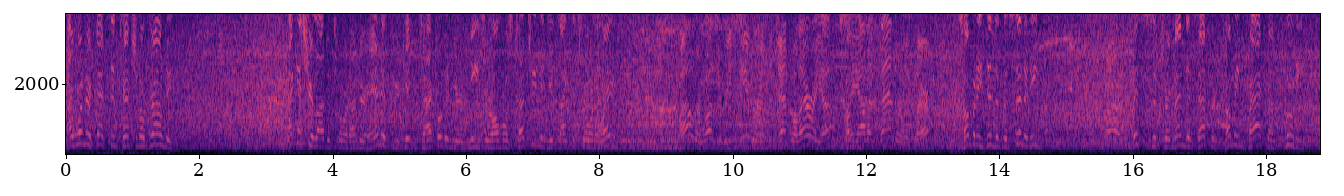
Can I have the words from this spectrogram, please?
I wonder if that's intentional grounding. I guess you're allowed to throw it underhand if you're getting tackled and your knees are almost touching and you'd like to throw it away. Well, there was a receiver in the general area. Say Alexander was there. Somebody's in the vicinity. This is a tremendous effort coming back on Flutie.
